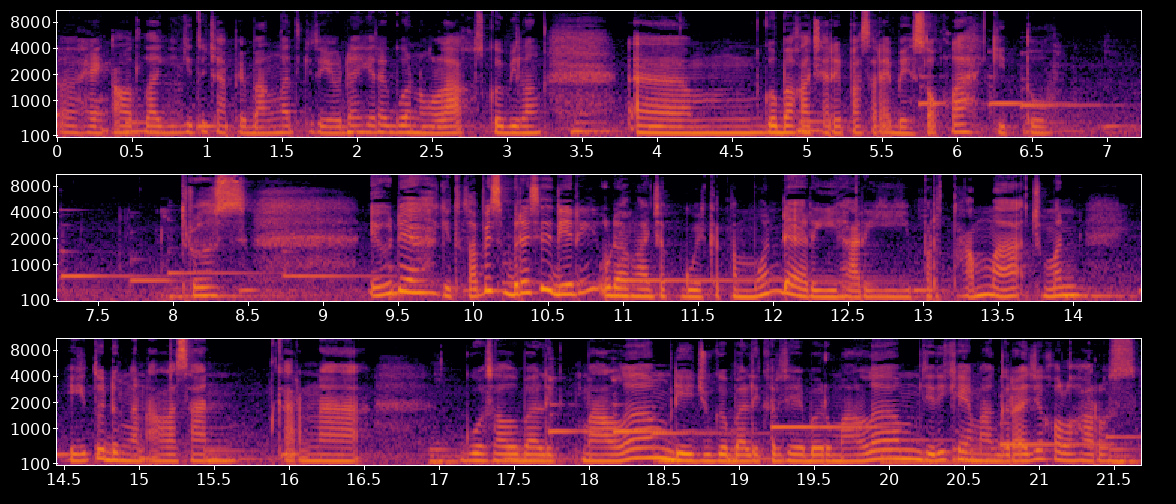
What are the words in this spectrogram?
uh, hangout lagi gitu capek banget gitu. Ya udah akhirnya gue nolak. Terus gue bilang um, gue bakal cari pasarnya besok lah gitu. Terus ya udah gitu. Tapi sebenarnya sih dia nih udah ngajak gue ketemuan dari hari pertama. Cuman ya itu dengan alasan karena gue selalu balik malam dia juga balik kerja baru malam. Jadi kayak mager aja kalau harus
